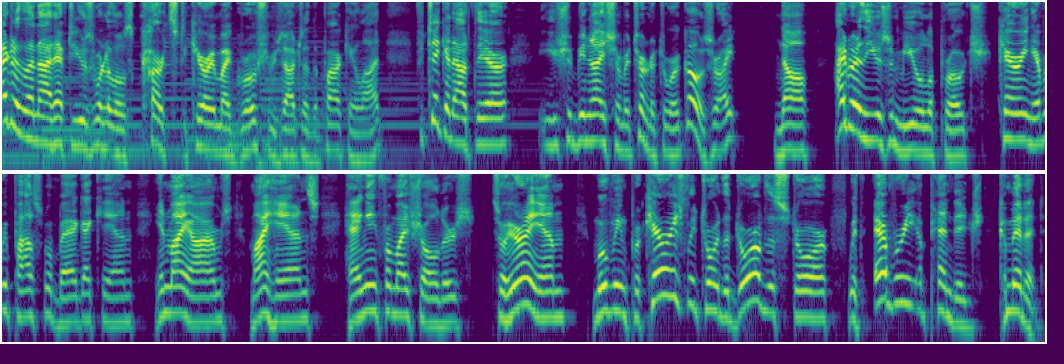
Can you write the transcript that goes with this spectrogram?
I'd rather not have to use one of those carts to carry my groceries out to the parking lot. If you take it out there, you should be nice and return it to where it goes, right? No, I'd rather use a mule approach, carrying every possible bag I can in my arms, my hands, hanging from my shoulders. So here I am, moving precariously toward the door of the store with every appendage committed.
